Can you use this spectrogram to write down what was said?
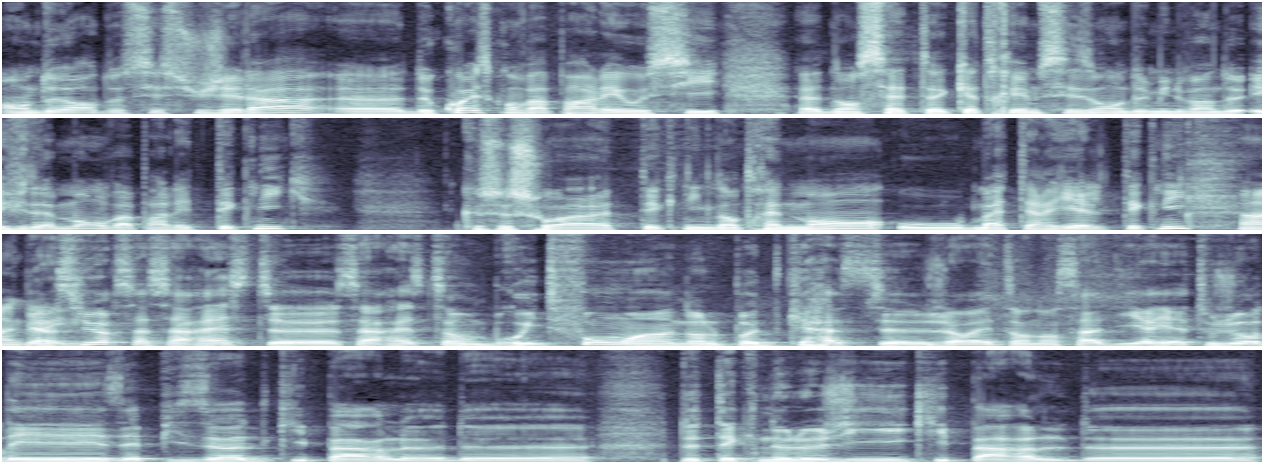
en dehors de ces sujets-là, de quoi est-ce qu'on va parler aussi dans cette quatrième saison en 2022 Évidemment, on va parler de technique, que ce soit technique d'entraînement ou matériel technique hein, Bien sûr, ça, ça reste, euh, ça reste un bruit de fond hein, dans le podcast, euh, j'aurais tendance à dire. Il y a toujours des épisodes qui parlent de, de technologie, qui parlent de,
